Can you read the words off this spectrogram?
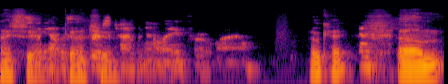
I see. So that was gotcha. the first time in LA for a while. Okay. Um,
